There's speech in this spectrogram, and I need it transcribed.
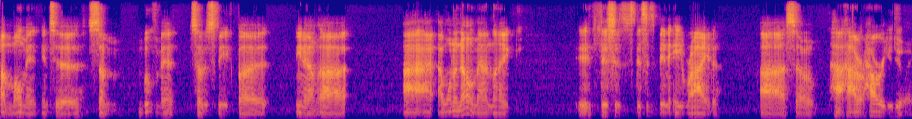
a moment into some movement so to speak but you know uh, i i want to know man like it, this is this has been a ride uh, so how, how how are you doing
